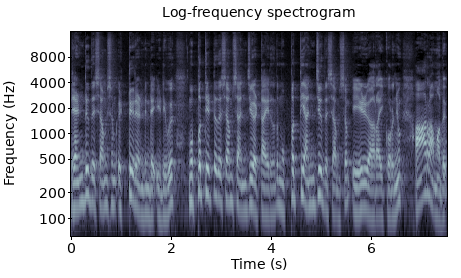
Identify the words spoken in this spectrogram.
രണ്ട് ദശാംശം എട്ട് രണ്ടിന്റെ ഇടിവ്. മുപ്പത്തിയെട്ട് ദശാംശം അഞ്ച് എട്ടായിരുന്നത് മുപ്പത്തി അഞ്ച് ദശാംശം ഏഴ് ആറായി കുറഞ്ഞു. ആറാമത്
